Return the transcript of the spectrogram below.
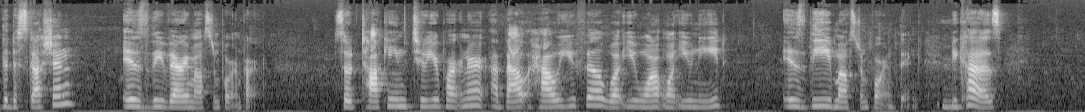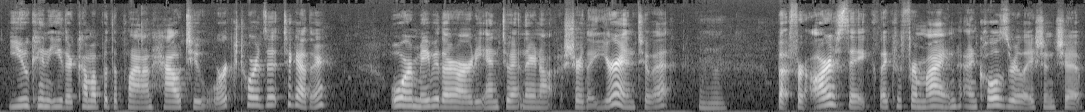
the discussion is the very most important part. So talking to your partner about how you feel, what you want, what you need, is the most important thing because you can either come up with a plan on how to work towards it together, or maybe they're already into it and they're not sure that you're into it. But for our sake, like for mine and Cole's relationship,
